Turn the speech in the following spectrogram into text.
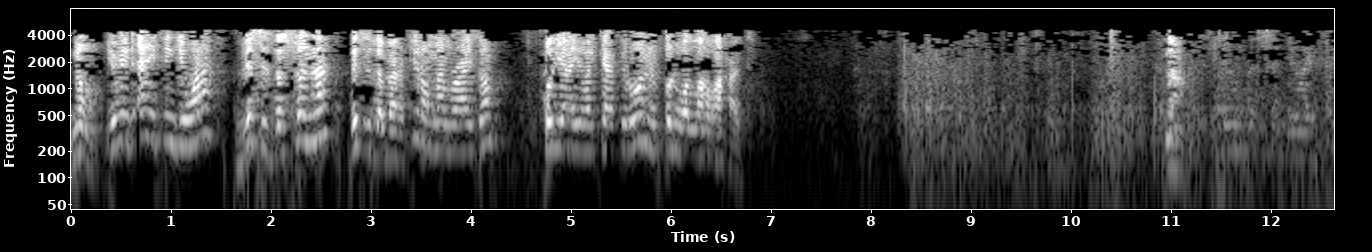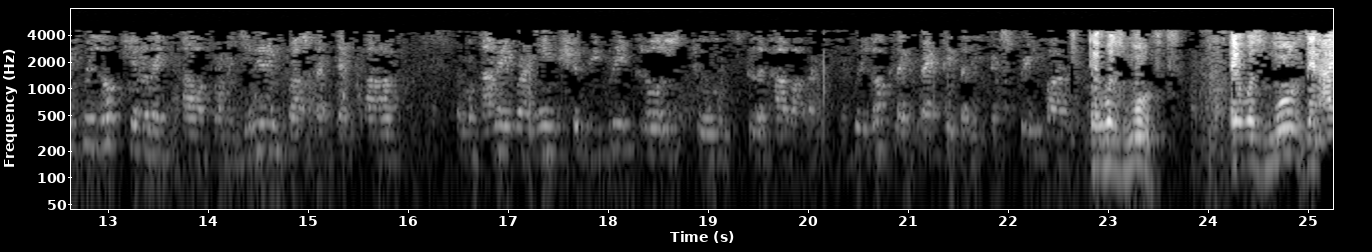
No. You read anything you want. This is the sunnah. This is the better. If you don't memorize them, قُلْ يَا أَيُّهَا الْكَافِرُونَ and قُلْ هُوَ اللَّهُ أَحَدٌ. Now. If we look, know, like uh, from engineering perspective, uh, the Maqam Ibrahim should be pretty close to to the Kaaba, but if we look like practically, it's pretty far. It was moved. It was moved, and I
